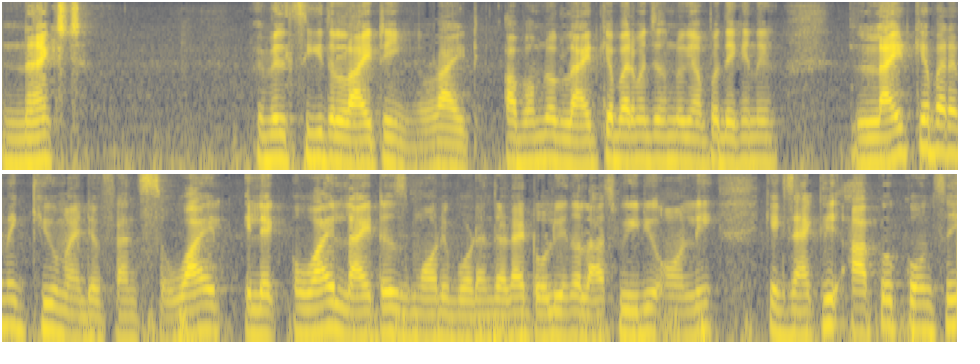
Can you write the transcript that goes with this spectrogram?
next we will see the lighting right अब हम लोग लाइट के बारे में जब हम लोग यहाँ पर देखेंगे लाइट के बारे में क्यों my dear friends why why light is more important that I told you in the last video only कि एग्जैक्टली आपको कौन से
